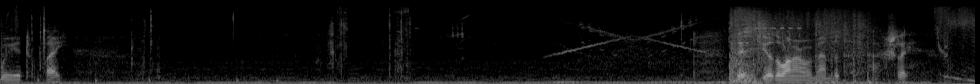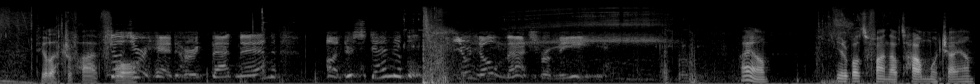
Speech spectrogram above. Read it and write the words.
weird way. This is the one I remembered, actually. The electrified floor. Does your head hurt, Batman? Understandable. You're no match for me. I am. You're about to find out how much I am.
